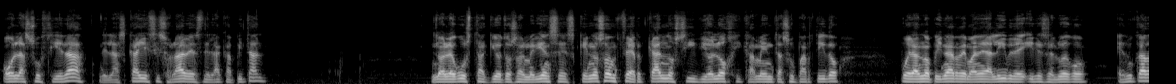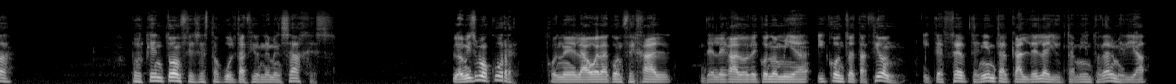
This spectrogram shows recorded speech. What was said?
o la suciedad de las calles y solares de la capital. No le gusta que otros almerienses que no son cercanos ideológicamente a su partido puedan opinar de manera libre y desde luego educada. ¿Por qué entonces esta ocultación de mensajes? Lo mismo ocurre con el ahora concejal delegado de Economía y Contratación y tercer teniente alcalde del Ayuntamiento de Almería,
